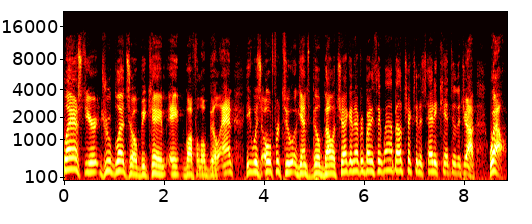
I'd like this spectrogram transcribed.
last year, Drew Bledsoe became a Buffalo Bill, and he was 0 for 2 against Bill Belichick, and everybody think, well, Belichick's in his head, he can't do the job. Well,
